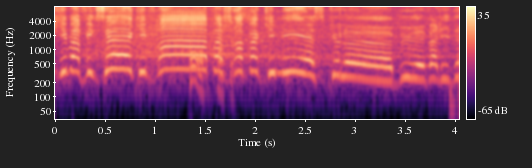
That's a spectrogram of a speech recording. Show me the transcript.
qui va fixer, qui frappe. Achraf Hakimi. Est-ce que le but est validé?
